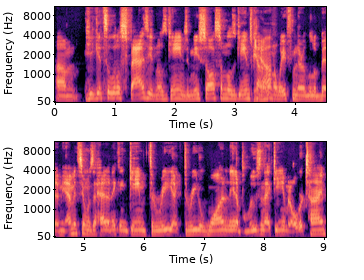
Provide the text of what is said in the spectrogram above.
Um, he gets a little spazzy in those games. I mean, you saw some of those games kind yeah. of run away from there a little bit. I mean, Edmonton was ahead, I think, in game three, like three to one, and they ended up losing that game in overtime.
